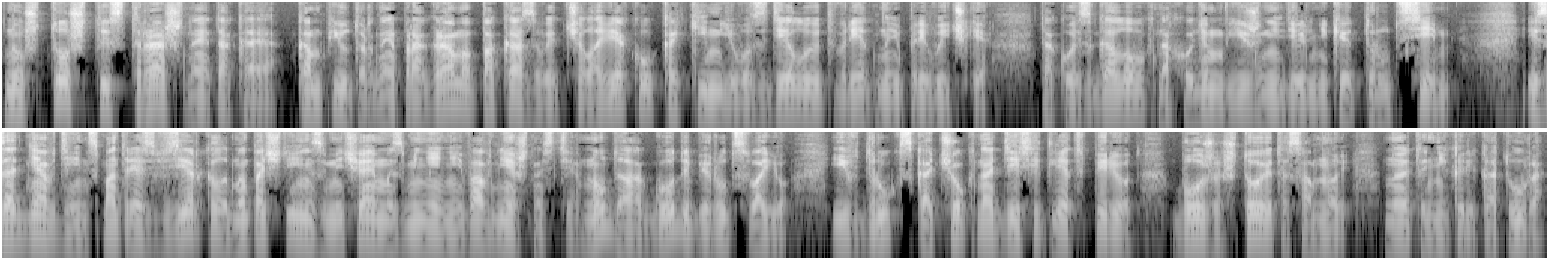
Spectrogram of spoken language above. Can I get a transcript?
Ну что ж ты страшная такая? Компьютерная программа показывает человеку, каким его сделают вредные привычки. Такой заголовок находим в еженедельнике «Труд-7». Изо дня в день, смотрясь в зеркало, мы почти не замечаем изменений во внешности. Ну да, годы берут свое. И вдруг скачок на 10 лет вперед. Боже, что это со мной? Но это не карикатура.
